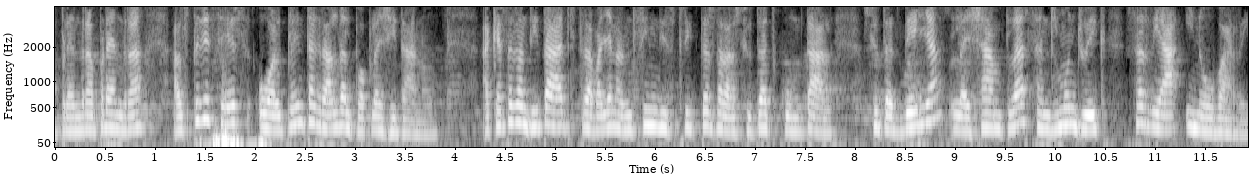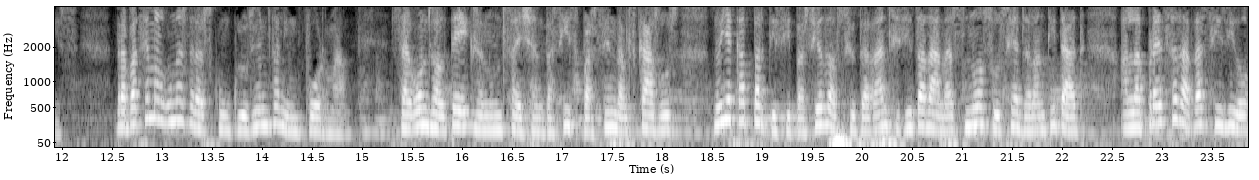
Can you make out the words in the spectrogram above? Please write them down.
Aprendre a Aprendre, els PDCs o el Ple Integral del Poble Gitano. Aquestes entitats treballen en cinc districtes de la ciutat comtal, Ciutat Vella, l'Eixample, Sants Montjuïc, Sarrià i Nou Barris. Repassem algunes de les conclusions de l'informe. Segons el text, en un 66% dels casos no hi ha cap participació dels ciutadans i ciutadanes no associats a l'entitat en la pressa de decisió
